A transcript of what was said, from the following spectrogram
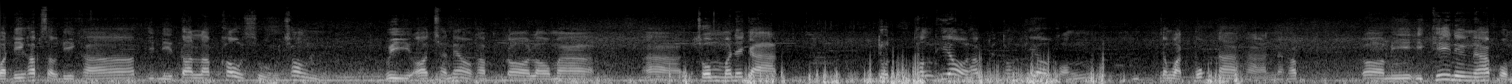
วัสดีครับ สวัสดีครับยินดีต้อนรับเข้าสู่ช่อง V o Channel ครับ ก็เรามาาชมบรรยากาศจุดท่องเที่ยวครับจุดท่องเที่ยวของจังหวัดมุกดาหารนะครับ ก็มีอีกที่หนึ่งนะครับผม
